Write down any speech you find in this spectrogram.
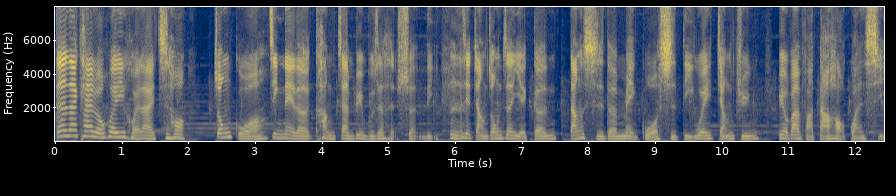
但是在开罗会议回来之后，中国境内的抗战并不是很顺利，嗯，而且蒋中正也跟当时的美国史迪威将军没有办法打好关系。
